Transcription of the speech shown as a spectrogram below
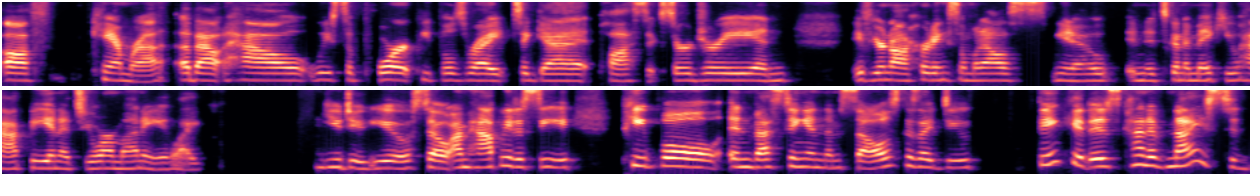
off camera about how we support people's right to get plastic surgery and if you're not hurting someone else, you know, and it's going to make you happy and it's your money, like you do you. So I'm happy to see people investing in themselves because I do think it is kind of nice to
